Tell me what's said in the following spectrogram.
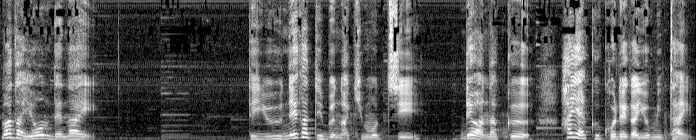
まだ読んでないっていうネガティブな気持ちではなく早くこれが読みたい。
